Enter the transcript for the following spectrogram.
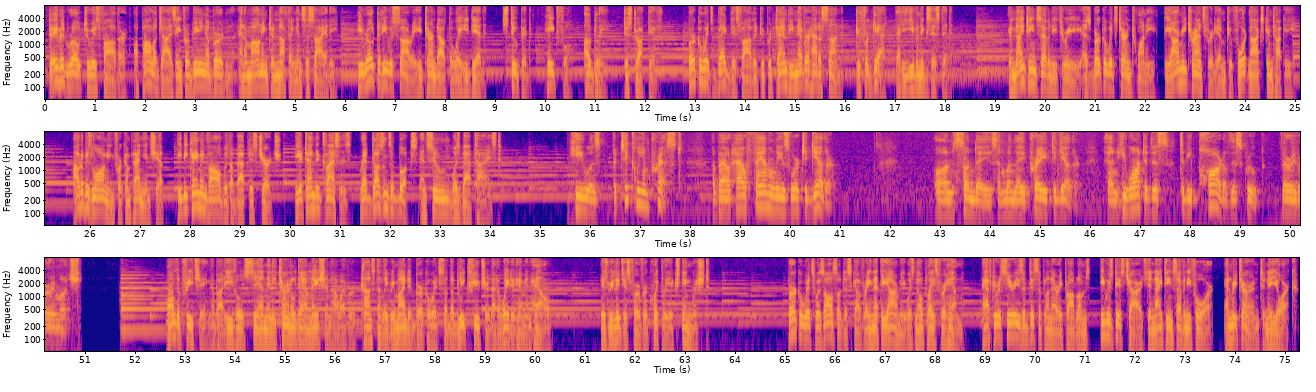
David wrote to his father, apologizing for being a burden and amounting to nothing in society. He wrote that he was sorry he turned out the way he did, stupid, hateful, ugly, destructive. Berkowitz begged his father to pretend he never had a son to forget that he even existed. In 1973, as Berkowitz turned 20, the Army transferred him to Fort Knox, Kentucky. Out of his longing for companionship, he became involved with a Baptist church. He attended classes, read dozens of books, and soon was baptized. He was particularly impressed about how families were together on Sundays and when they prayed together. And he wanted this to be part of this group very, very much. All the preaching about evil, sin, and eternal damnation, however, constantly reminded Berkowitz of the bleak future that awaited him in hell. His religious fervor quickly extinguished. Berkowitz was also discovering that the Army was no place for him. After a series of disciplinary problems, he was discharged in 1974 and returned to New York.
